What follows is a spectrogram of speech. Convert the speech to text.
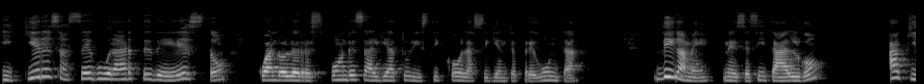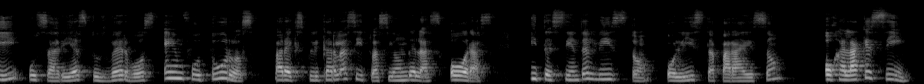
y quieres asegurarte de esto cuando le respondes al guía turístico la siguiente pregunta. Dígame, ¿necesita algo? Aquí usarías tus verbos en futuros para explicar la situación de las horas. ¿Y te sientes listo o lista para eso? Ojalá que sí.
